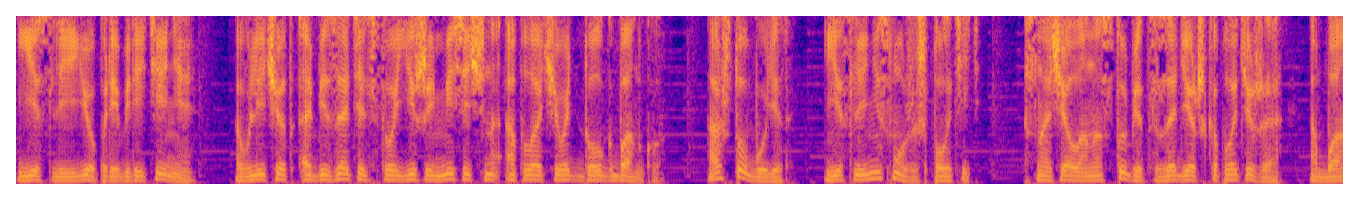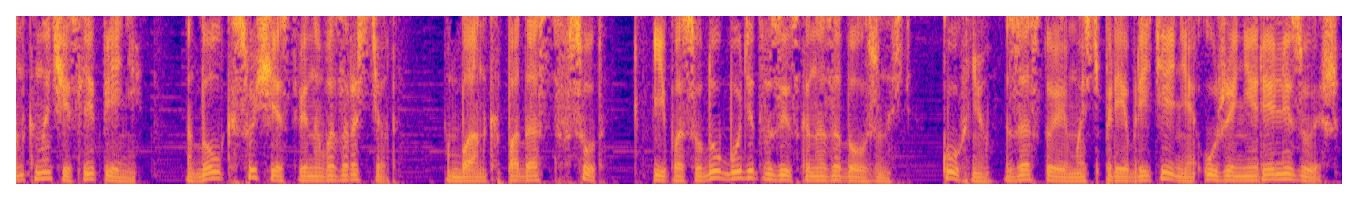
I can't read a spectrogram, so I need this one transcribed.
если ее приобретение влечет обязательство ежемесячно оплачивать долг банку? А что будет, если не сможешь платить? Сначала наступит задержка платежа, банк начислит пени. Долг существенно возрастет. Банк подаст в суд, и по суду будет взыскана задолженность. Кухню за стоимость приобретения уже не реализуешь.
